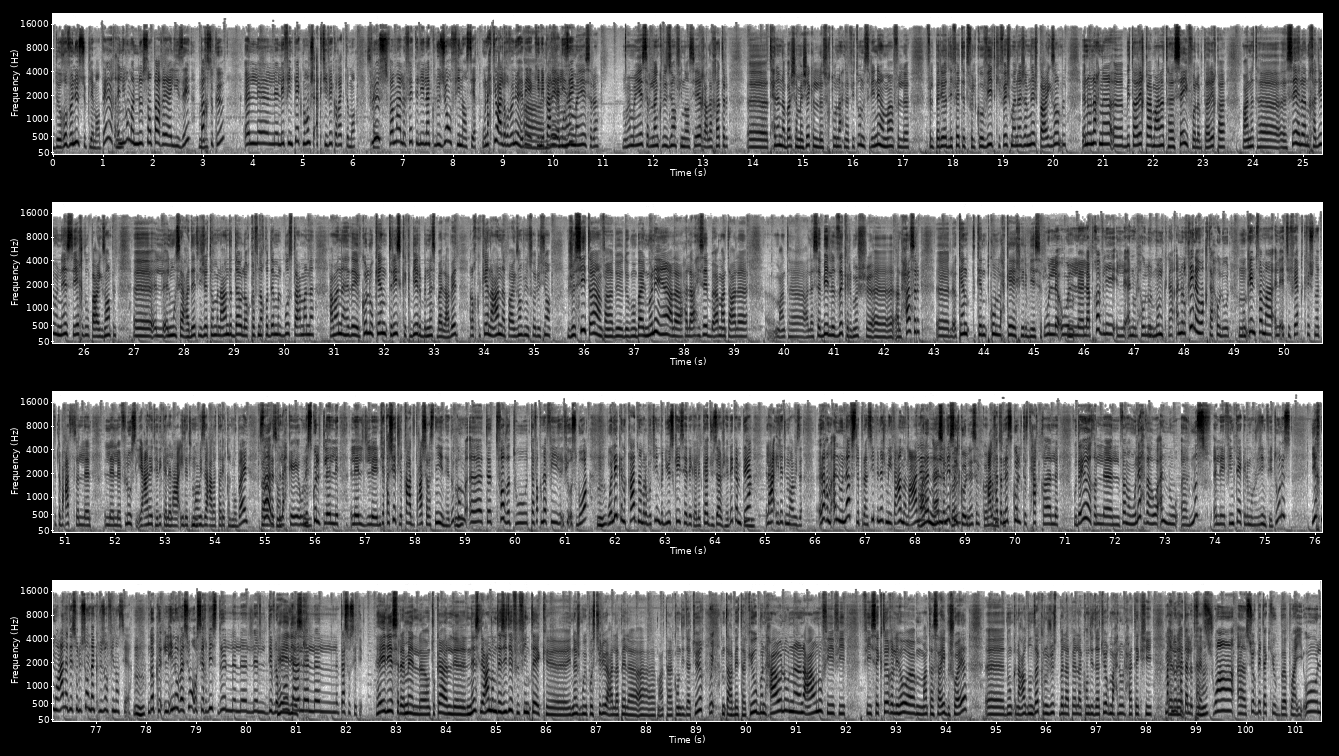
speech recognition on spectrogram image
de revenus supplémentaires. اللي هما ne sont pas réalisés parce que les fintechs ماهمش activées correctement plus فما le fait اللي l'inclusion financière ونحكيو على ال revenu هذايا qui n'est pas هذايا réalisé مهمه ياسر l'inclusion financière على خاطر آه تحل لنا برشا مشاكل surtout نحن في تونس ريناهم آه، في في ال période اللي فاتت في الكوفيد كيفاش ما نجمناش par exemple إنه نحن آه بطريقة معناتها safe ولا بطريقة معناتها آه، سهلة نخليو الناس ياخذوا par exemple ال- المساعدات اللي جاتهم من عند الدولة. وقفنا قدام البوسطه عملنا عملنا هذا الكل وكانت risque كبير بالنسبة للعباد. alors كان عندنا par exemple une solution je cite de mobile money على على حساب معناتها على معناتها على سبيل الذكر. مش آه، الحصر آه، كانت كانت تكون الحكاية خير بياسر. وال وال la preuve لي انه الحلول ممكنة. انه لقينا وقتها حلول. وكانت فما الاتفاق كيفاش تبعث ال- ال- الفلوس الإعانات هذيك للعائلات المعوزه على طريق الموبايل. صارت. الحكاية والناس كل ال- ال- ال- النقاشات اللي قعدت 10 سنين هذوكم آه، تفضت واتفقنا في في أسبوع. ولكن قعدنا مربوطين بال use case هذاك ال cas d'usage هذاك نتاع العائلات المعوزه رغم أنه نفس ال principe ينجم يتعامل على, على الناس الناس الكل. الكل. الناس الكل، على خاطر. الناس الكل تستحق ودايوغ فما ملاحظة هو أنه آه، نصف ال les fintechs اللي موجودين في تونس يخدموا على des solutions d'inclusion financière donc ال innovation au service de ال développement اللي تاع ال société هاي اللي ياسر امال en tout cas الناس اللي عندهم des idées في ال fintech آه، ينجموا يبوستوليو على l'appel معناتها candidature Oui. نتاع بيتا كيوب ونحاولوا نعاونوا في في في secteur اللي هو معناتها صعيب شوية. آه، donc نعاودوا نذكروا juste ب l'appel à candidature محلول حتى في محلول حتى le 13 juin sur betacube.io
